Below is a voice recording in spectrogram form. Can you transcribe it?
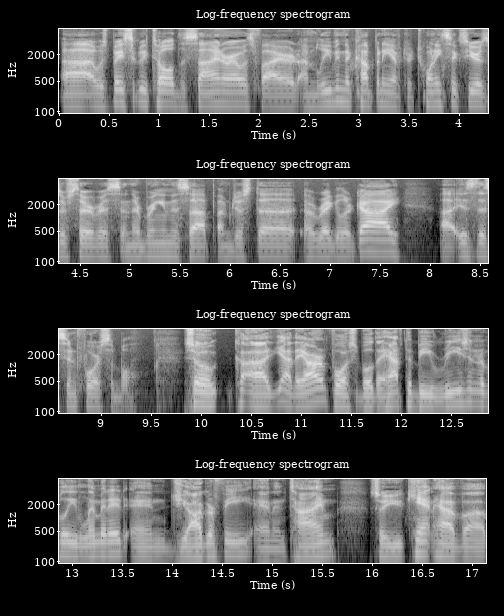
Uh, I was basically told to sign or I was fired. I'm leaving the company after 26 years of service, and they're bringing this up. I'm just a, a regular guy. Uh, is this enforceable? So, uh, yeah, they are enforceable. They have to be reasonably limited in geography and in time. So you can't have, uh,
